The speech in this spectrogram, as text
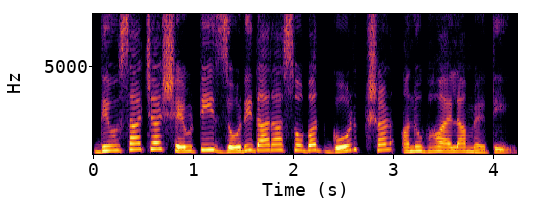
दिवसाच्या शेवटी जोडीदारासोबत गोड क्षण अनुभवायला मिळतील.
